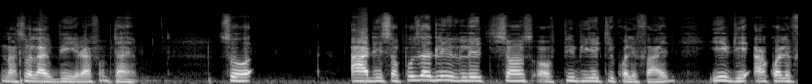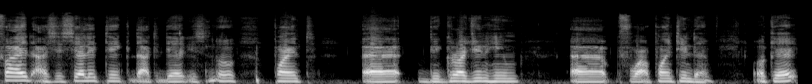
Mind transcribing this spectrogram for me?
Now so life be right from time. So are the supposedly relations of PBAT qualified? If they are qualified, I sincerely think that there is no point uh, begrudging him uh, for appointing them. Okay,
